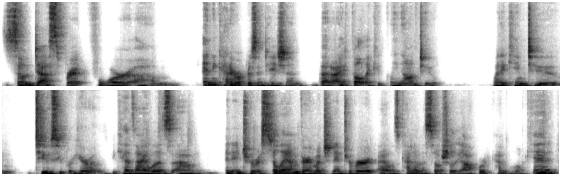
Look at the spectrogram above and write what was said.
so desperate for um, any kind of representation that I felt I could cling on to when it came to to superheroes because I was um, an introvert, still am very much an introvert. I was kind of a socially awkward kind of little kid.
